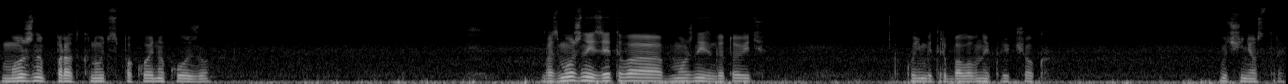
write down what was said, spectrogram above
можно проткнуть спокойно кожу. Возможно, из этого можно изготовить какой-нибудь рыболовный крючок. Очень острый.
